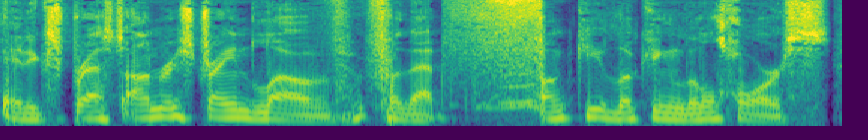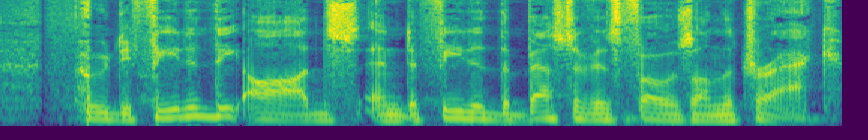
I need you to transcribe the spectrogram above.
it expressed unrestrained love for that funky looking little horse who defeated the odds and defeated the best of his foes on the track.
